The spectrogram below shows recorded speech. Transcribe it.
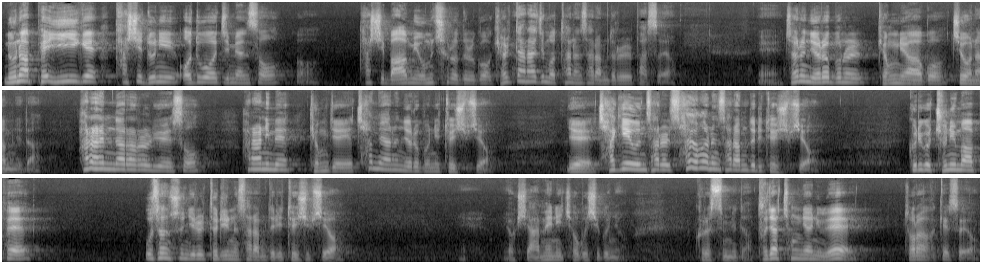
눈앞의 이익에 다시 눈이 어두워지면서 어, 다시 마음이 움츠러들고 결단하지 못하는 사람들을 봤어요. 예, 저는 여러분을 격려하고 지원합니다. 하나님 나라를 위해서 하나님의 경제에 참여하는 여러분이 되십시오. 예, 자기의 은사를 사용하는 사람들이 되십시오. 그리고 주님 앞에 우선순위를 드리는 사람들이 되십시오. 예, 역시 아멘이 적으시군요. 그렇습니다. 부자 청년이 왜 돌아갔겠어요?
